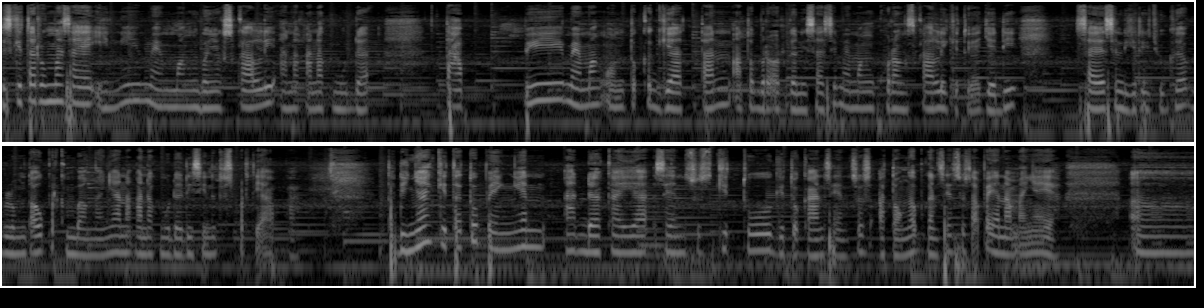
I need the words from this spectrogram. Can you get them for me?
di sekitar rumah saya ini memang banyak sekali anak-anak muda. Tapi memang untuk kegiatan atau berorganisasi memang kurang sekali gitu ya. Jadi saya sendiri juga belum tahu perkembangannya anak-anak muda di sini tuh seperti apa. Tadinya kita tuh pengen ada kayak sensus gitu gitu kan. Sensus atau enggak bukan sensus apa ya namanya ya? Uh,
